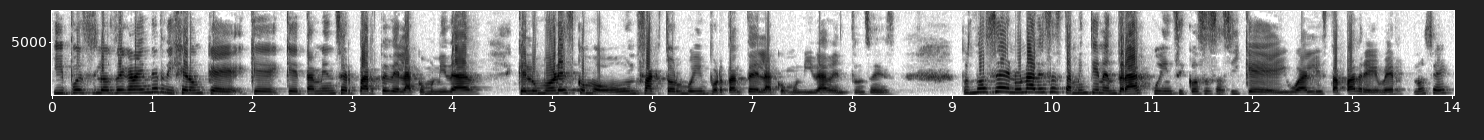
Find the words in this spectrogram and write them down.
Y pues los de Grindr dijeron que, que, que también ser parte de la comunidad que el humor es como un factor muy importante de la comunidad, entonces, pues no sé, en una de esas también tienen drag queens y cosas así que igual está padre ver, no sé.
